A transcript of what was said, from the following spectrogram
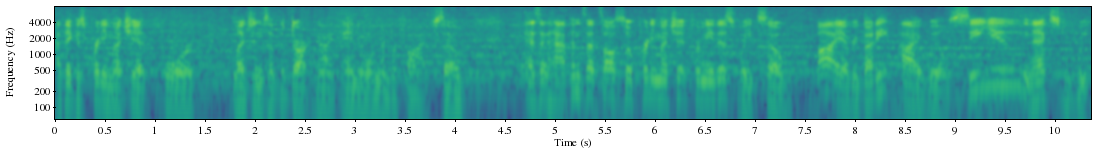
I think, is pretty much it for Legends of the Dark Knight Annual Number 5. So, as it happens, that's also pretty much it for me this week. So, bye, everybody. I will see you next week.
